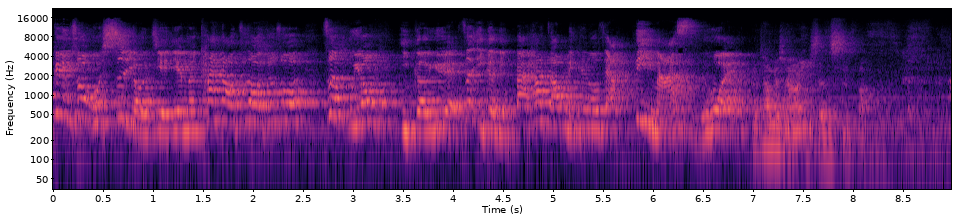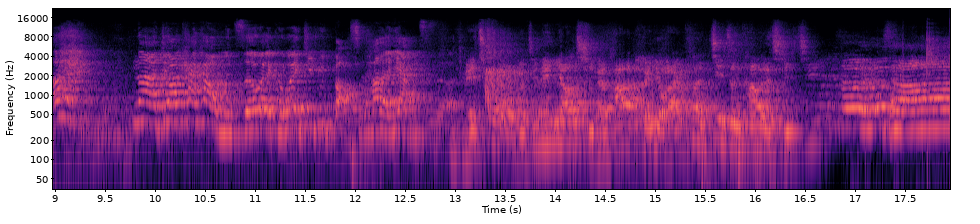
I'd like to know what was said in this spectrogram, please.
跟你说，我室友姐姐们看到之后就说，这不用一个月，这一个礼拜，她只要每天都这样，立马死会。那他们想要以身试法吗？哎，那就要看看我们泽伟可不可以继续保持他的样子了。没错，我们今天邀请了他的朋友来看见证他的奇迹。热场，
